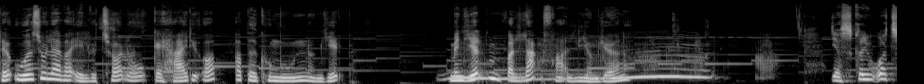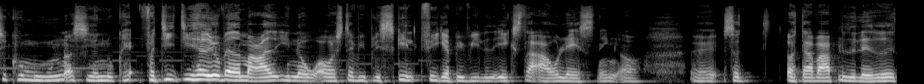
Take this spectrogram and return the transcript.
Da Ursula var 11-12 år, gav Heidi op og bad kommunen om hjælp. Men hjælpen var langt fra lige om hjørnet. Jeg skriver til kommunen og siger, nu kan, fordi de havde jo været meget i over også da vi blev skilt, fik jeg bevillet ekstra aflastning, og, øh, så, og der var blevet lavet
